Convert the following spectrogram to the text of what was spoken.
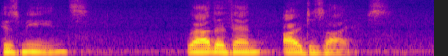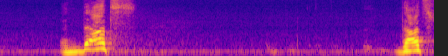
his means, rather than our desires. And that's that's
